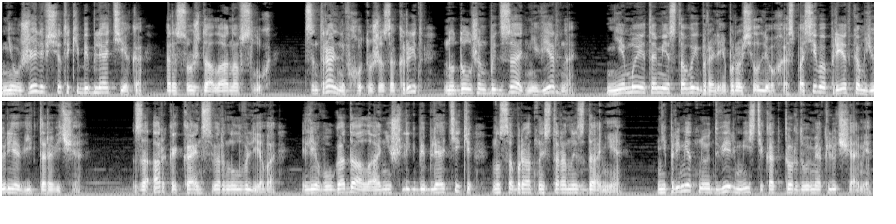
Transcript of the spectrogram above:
«Неужели все-таки библиотека?» – рассуждала она вслух. «Центральный вход уже закрыт, но должен быть задний, верно?» «Не мы это место выбрали», – бросил Леха. «Спасибо предкам Юрия Викторовича». За аркой Кайн свернул влево. Лева угадала, они шли к библиотеке, но с обратной стороны здания. Неприметную дверь мистик отпер двумя ключами.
